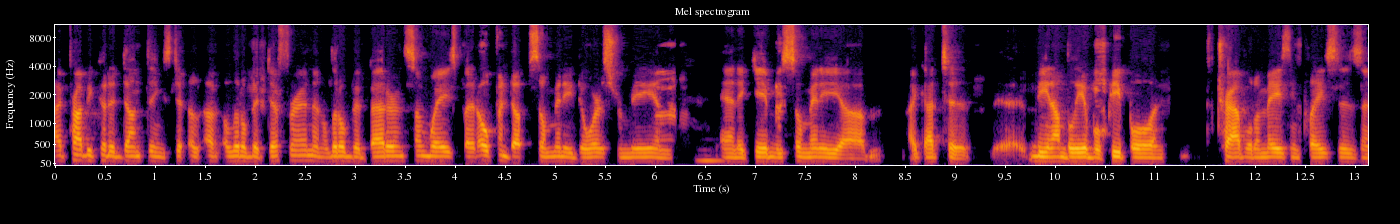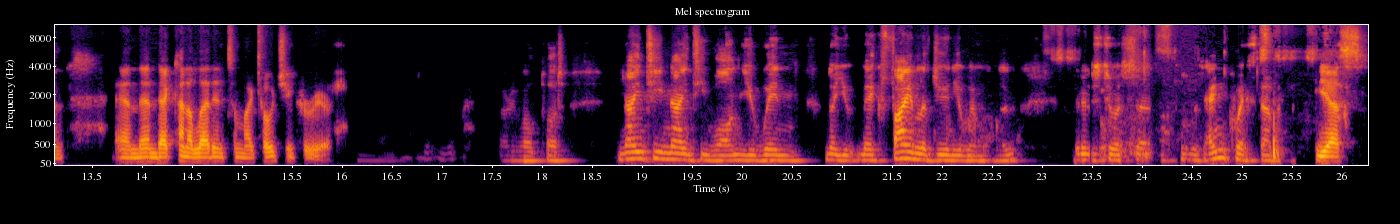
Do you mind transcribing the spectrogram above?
I probably could have done things a, a, little bit different and a little bit better in some ways, but it opened up so many doors for me, and and it gave me so many. Um, I got to meet unbelievable people and traveled amazing places and and then that kind of led into my coaching career. Very well put. 1991 you win no you make final of junior wimbledon lose to a certain thomas enqvist yes.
